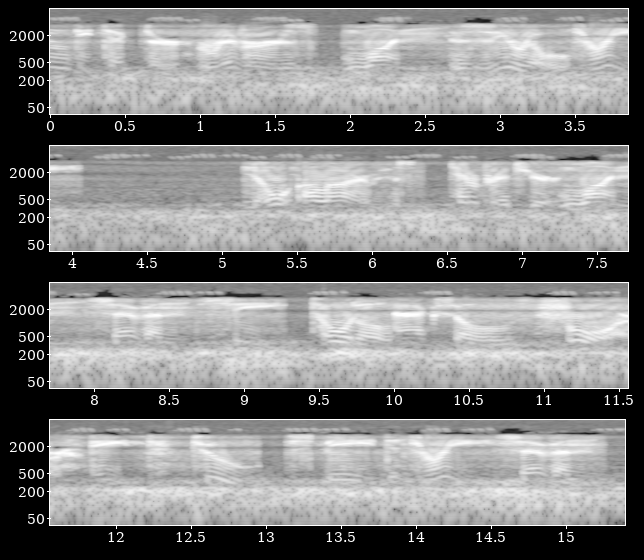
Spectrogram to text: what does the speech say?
land detector. Rivers 103. No alarms. Temperature 17 C. Total axles 482. Speed 37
